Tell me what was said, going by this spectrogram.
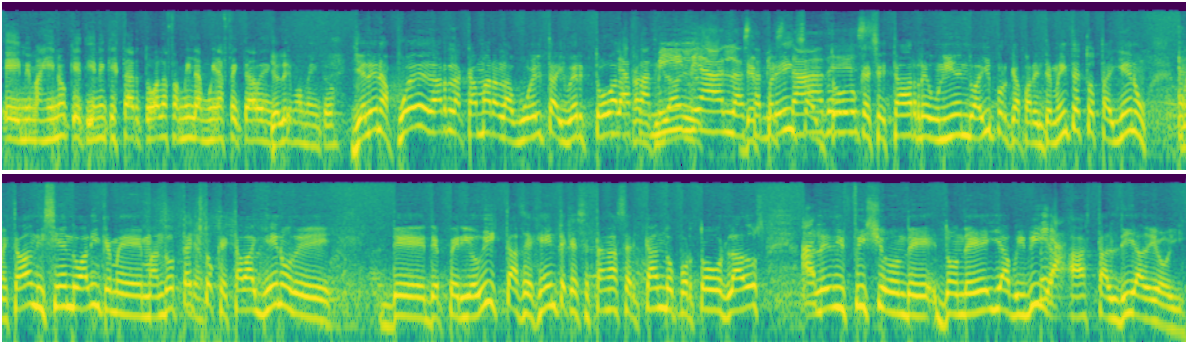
eh, y me imagino que tienen que estar toda la familia muy afectada en este momento. Y Elena, ¿puede dar la cámara la vuelta y ver toda la, La cantidad de- familia, las de, prensa y todo lo que se está reuniendo ahí? Porque aparentemente esto está lleno. Me estaban diciendo alguien que me mandó texto que estaba lleno de, de, de periodistas, de gente que se están acercando por todos lados al edificio donde, donde ella vivía Mira. hasta el día de hoy.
